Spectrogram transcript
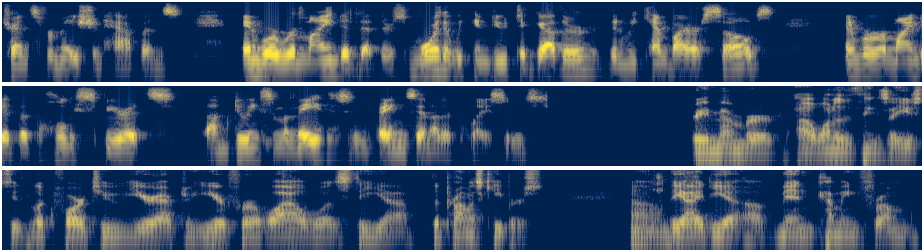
transformation happens. And we're reminded that there's more that we can do together than we can by ourselves. And we're reminded that the Holy Spirit's um, doing some amazing things in other places. Remember, uh, one of the things I used to look forward to year after year for a while was the uh, the Promise Keepers, um, the idea of men coming from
